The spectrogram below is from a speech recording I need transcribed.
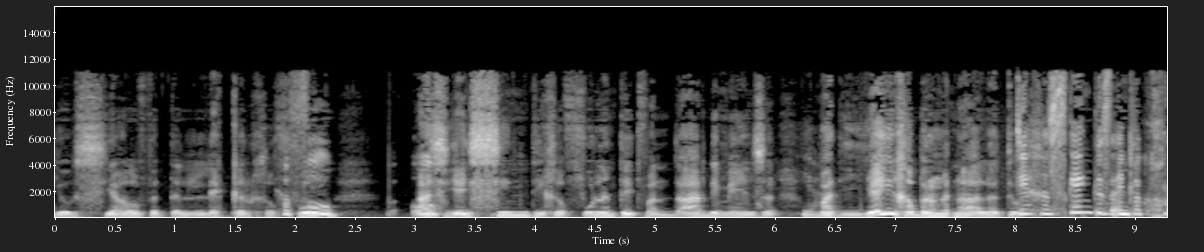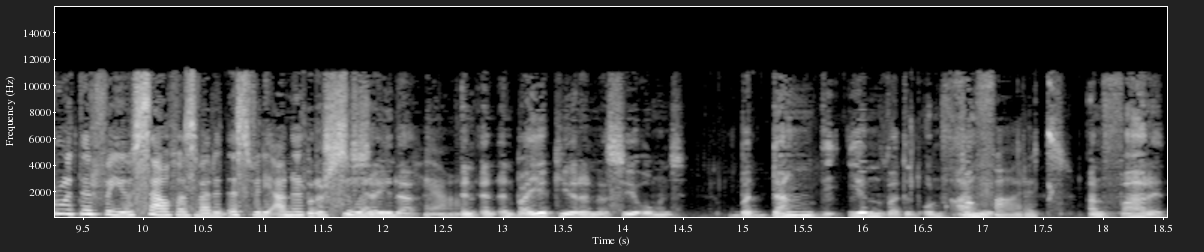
jouself het 'n lekker gevoel, Gevoel. as jy sien die gevoelendheid van daardie mense Ja. wat jy gebring het na hulle toe. Die geskenk is eintlik groter vir jouself as wat dit is vir die ander Presies persoon. sê jy dat. Ja. En in in baie kere dan sê ons bedank die een wat dit ontvang het, aanvaar dit. aanvaar het.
